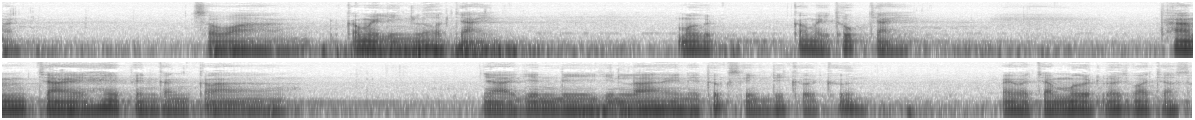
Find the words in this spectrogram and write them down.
มัน สว่างก็ไม่ลิงโลดใจ มืดก็ไม่ทุกข์ใจทำใจให้เป็นกลางกลาง อย่ายินดียินร้ายในทุกสิ่งที่เกิดขึ้น ไม่ว่าจะมืดหรือว่าจะส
